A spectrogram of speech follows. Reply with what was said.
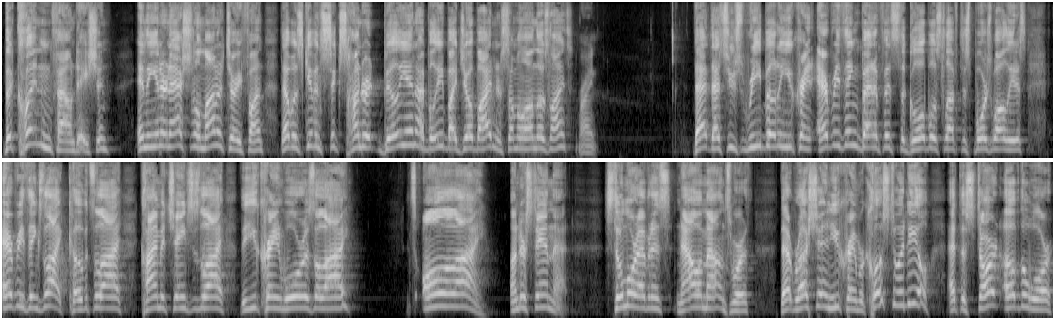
the Clinton Foundation, and the International Monetary Fund that was given 600 billion, I believe, by Joe Biden or something along those lines. Right. That that's used rebuilding Ukraine. Everything benefits the globalist, leftist, bourgeois elitists. Everything's a lie. COVID's a lie. Climate change is a lie. The Ukraine war is a lie. It's all a lie. Understand that. Still more evidence now a Mountain's Worth that Russia and Ukraine were close to a deal at the start of the war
